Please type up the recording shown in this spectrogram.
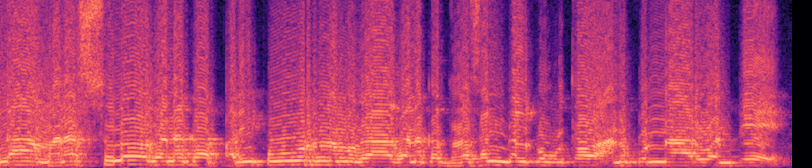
ఇలా మనస్సులో గనక పరిపూర్ణముగా గనక దృఢ సంకల్పముతో అనుకున్నారు అంటే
